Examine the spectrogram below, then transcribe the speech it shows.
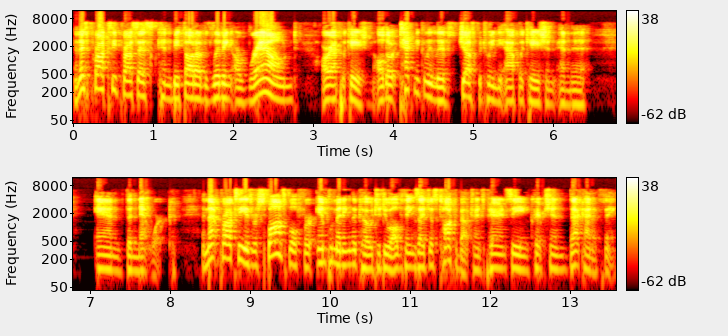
And this proxy process can be thought of as living around our application, although it technically lives just between the application and the and the network. And that proxy is responsible for implementing the code to do all the things I just talked about, transparency, encryption, that kind of thing.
